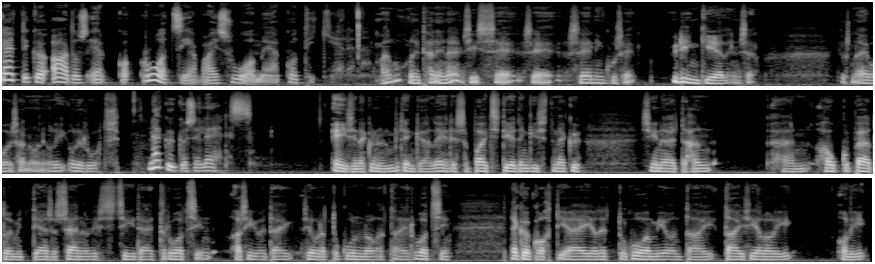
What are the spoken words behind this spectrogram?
käyttikö Aatos Erkko ruotsia vai suomea kotikielenä? Mä luulen, että hänen siis se, se, se, niin kuin se ydinkielensä, jos näin voi sanoa, niin oli, oli ruotsi. Näkyykö se lehdessä? Ei se näkynyt mitenkään lehdessä, paitsi tietenkin sitten näkyi siinä, että hän hän haukkui päätoimittajansa säännöllisesti siitä, että Ruotsin asioita ei seurattu kunnolla tai Ruotsin näkökohtia ei otettu huomioon tai, tai siellä oli, oli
